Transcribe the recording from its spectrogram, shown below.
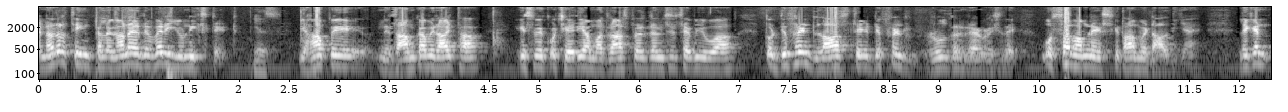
another thing Telangana is a very unique state. Yes. यहाँ पे निज़ाम का भी राज था इसमें कुछ एरिया मद्रास प्रेसिडेंसी से भी हुआ तो डिफरेंट लॉज थे डिफरेंट रूल्स एंड रेगुलेशन थे वो सब हमने इस किताब में डाल दिए हैं। लेकिन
